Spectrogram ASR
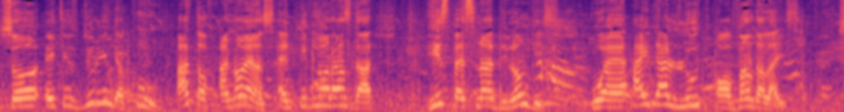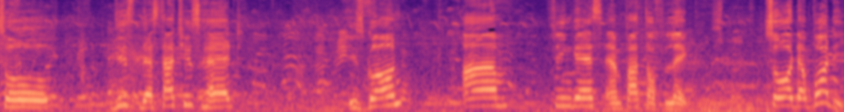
So it is during the coup, out of annoyance and ignorance that his personal belongings were either loot or vandalized. So this, the statue's head is gone, arm, fingers, and part of leg. So the body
